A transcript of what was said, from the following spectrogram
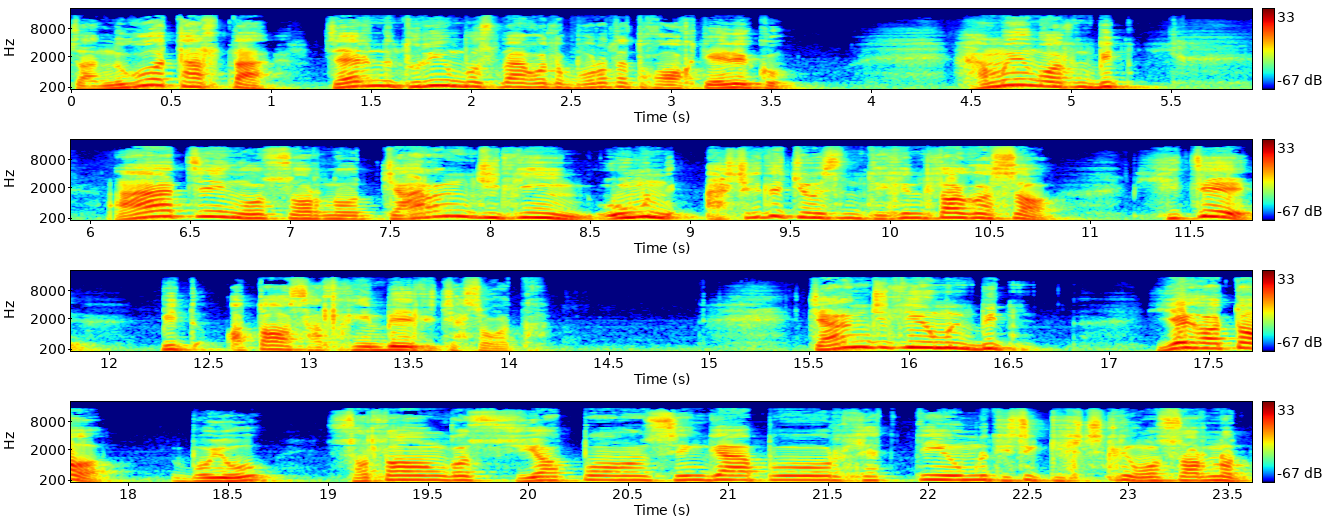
за нөгөө талдаа зарим төрийн бус байгууллага буруудах тухай огт яриаггүй. Хамгийн гол нь бид Азийн улс орнууд 60 жилийн өмнө ашиглаж байсан технологиос хизээ бид одоо салах юм бэ гэж асуугаад байгаа. 60 жилийн өмнө бид яг одоо буюу Солонгос, Япон, Сингапур, Хятадын өмнөд хэсэг гихчлэн улс орнууд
